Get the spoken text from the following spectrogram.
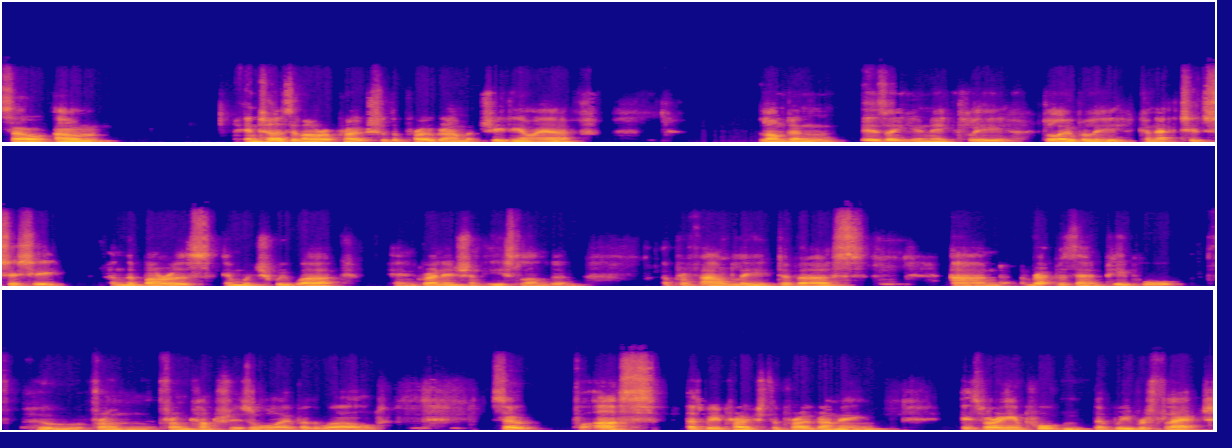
So um, in terms of our approach to the program at GDIF, London is a uniquely globally connected city and the boroughs in which we work in Greenwich and East London are profoundly diverse and represent people who from, from countries all over the world. So for us, as we approach the programming, it's very important that we reflect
